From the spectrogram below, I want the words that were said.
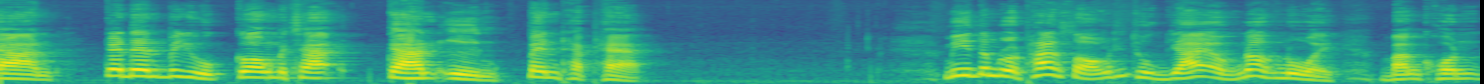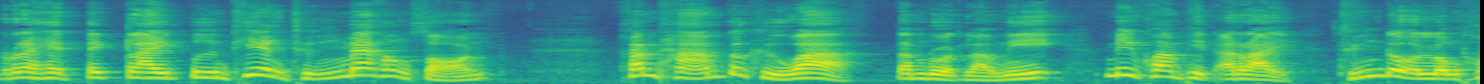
การกระเด็นไปอยู่กองบัญชาการอื่นเป็นแถบ มีตำรวจภาค2ที่ถูกย้ายออกนอกหน่วย บางคนระเหตุไปไกลปืนเที่ยงถึงแม่ห้องสอนคำถามก็คือว่าตำรวจเหล่านี้มีความผิดอะไรถึงโดนลงโท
